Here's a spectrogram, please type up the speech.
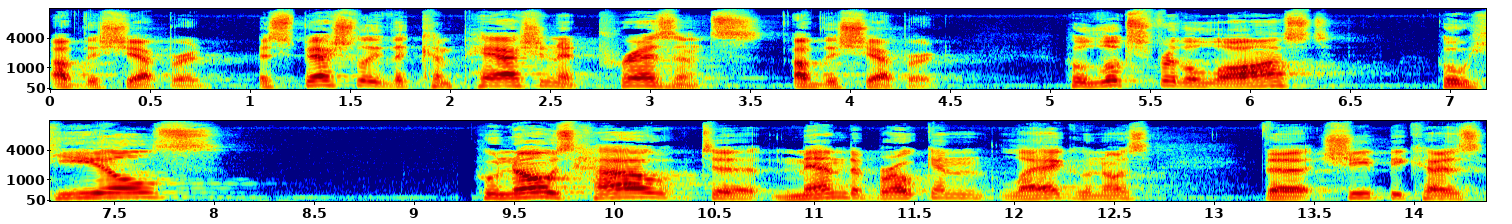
of the shepherd, especially the compassionate presence of the shepherd, who looks for the lost, who heals, who knows how to mend a broken leg, who knows the sheep because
